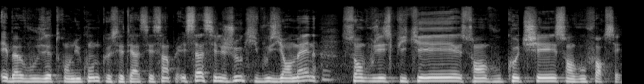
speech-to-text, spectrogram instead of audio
et eh ben vous vous êtes rendu compte que c'était assez simple. Et ça, c'est le jeu qui vous y emmène mm. sans vous expliquer, sans vous coacher, sans vous forcer.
